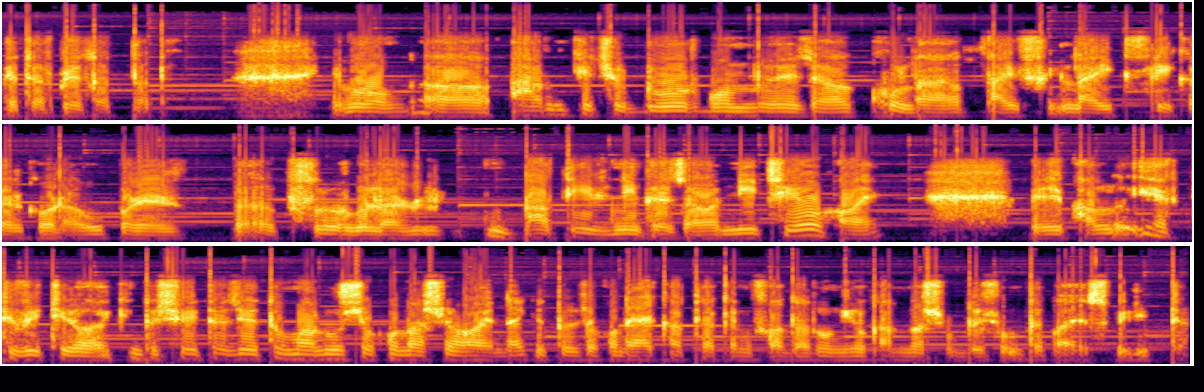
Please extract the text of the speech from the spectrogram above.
মেয়েটার প্রেতাত্মাটা এবং আরও কিছু ডোর বন্ধ হয়ে যাওয়া, খোলা লাইট ফ্লিকার করা, উপরের ফ্লোরগুলার বাতি নিভে যাওয়া নিচেও হয়, বেশ ভালোই অ্যাক্টিভিটি হয়। কিন্তু সেটা যেহেতু মানুষ যখন আসে, হয় না। কিন্তু যখন একা থাকেন ফাদার উনিও কান্নার শব্দ শুনতে পায় স্পিরিটটা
